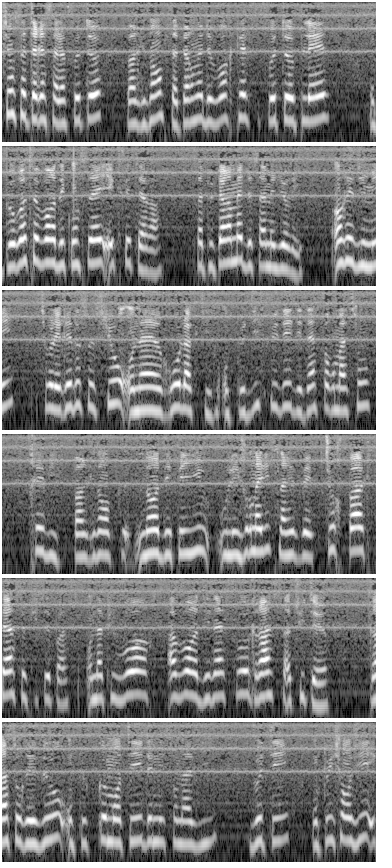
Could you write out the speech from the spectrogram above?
Si on s'intéresse à la photo, par exemple, ça permet de voir quelles photos plaisent, on peut recevoir des conseils, etc. Ça peut permettre de s'améliorer. En résumé, sur les réseaux sociaux, on a un rôle actif. On peut diffuser des informations très vite. Par exemple, dans des pays où les journalistes n'arrivaient ce qui se passe. On a pu voir avoir des infos grâce à Twitter. Grâce au réseau, on peut commenter, donner son avis, voter, on peut échanger et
